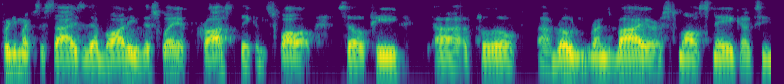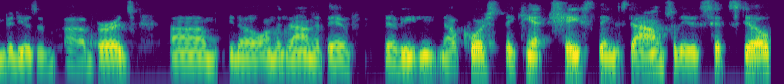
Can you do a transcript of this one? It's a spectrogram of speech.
pretty much the size of their body this way across, they can swallow. So if he uh, if a little uh, rodent runs by or a small snake, I've seen videos of uh, birds um, you know, on the ground that they've they've eaten. Now, of course, they can't chase things down, so they just sit still,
